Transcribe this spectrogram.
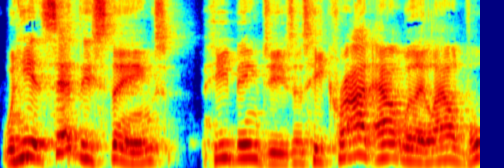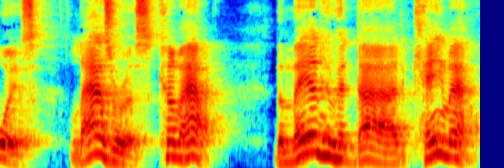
When he had said these things, he being Jesus, he cried out with a loud voice, Lazarus, come out. The man who had died came out,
